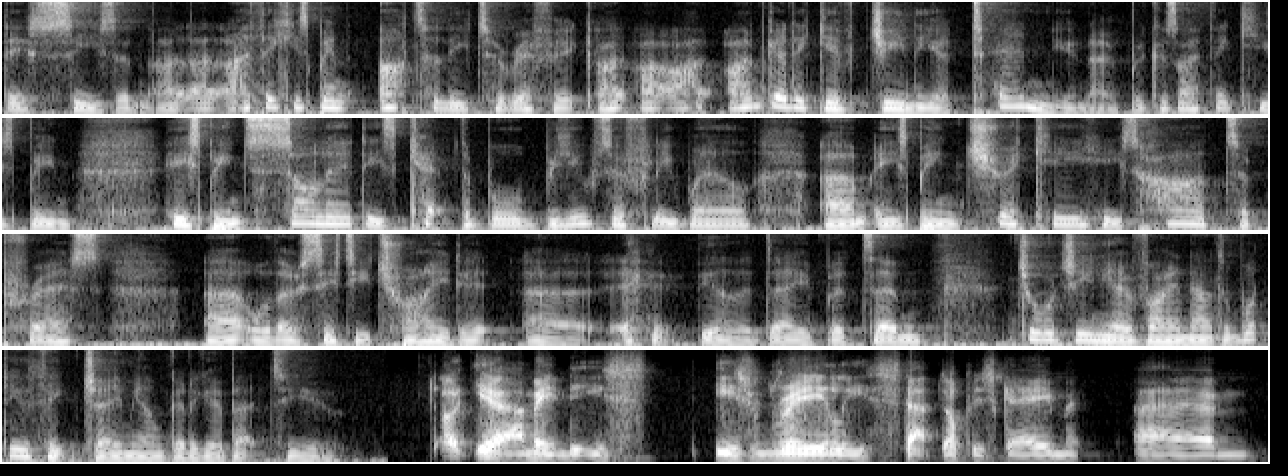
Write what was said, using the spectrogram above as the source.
this season. I, I, think he's been utterly terrific. I, I, am going to give Genie a ten, you know, because I think he's been he's been solid. He's kept the ball beautifully well. Um, he's been tricky. He's hard to press. Uh, although City tried it uh, the other day, but um, Wijnaldum, what do you think, Jamie? I'm going to go back to you. Uh, yeah, I mean he's he's really stepped up his game. Um,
